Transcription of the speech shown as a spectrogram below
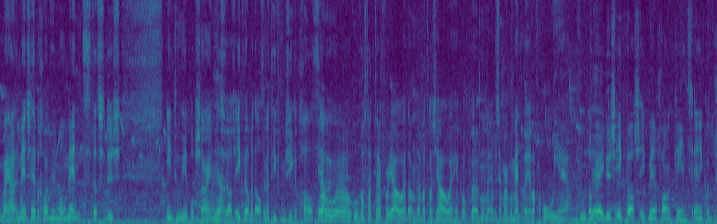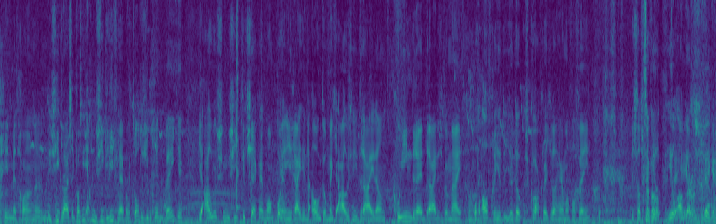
maar ja, mensen hebben gewoon hun moment dat ze dus into hip-hop zijn. Ja. Zoals ik wel met alternatieve muziek heb gehad. Ja, Eh, hoe, eh, hoe was dat eh, voor jou dan? Wat was jouw eh, hip-hop eh, moment? Zeg maar momenten waar je dacht van, oh yeah. Oké, dus ik, was, ik ben gewoon een kind en ik begin met gewoon eh, muziek luisteren. Ik was niet echt een muziekliefhebber, toch? Dus je begint een beetje je ouders muziek te checken at one point. En je rijdt in de auto met je ouders en die draaien dan Queen dra- draaiden ze bij mij. Of Alfred Jodokus Kwak, weet je wel, Herman van Veen. Dus dat is Dat heel, heel anders. andere Ja,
